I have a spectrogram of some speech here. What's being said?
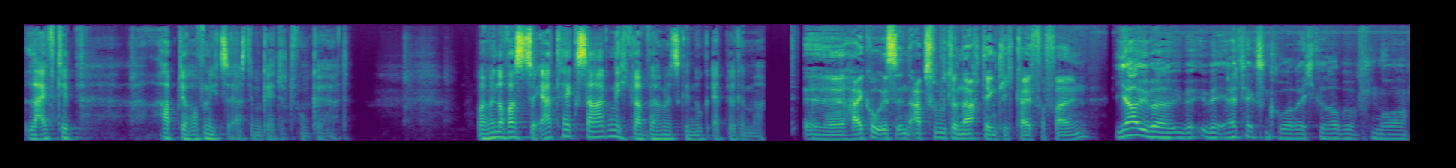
Live-Tipp habt ihr hoffentlich zuerst im Gadgetfunk gehört. Wollen wir noch was zu AirTags sagen? Ich glaube, wir haben jetzt genug Apple gemacht. Äh, Heiko ist in absolute Nachdenklichkeit verfallen. Ja, über, über, über AirTags und Co., aber ich glaube, boah,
